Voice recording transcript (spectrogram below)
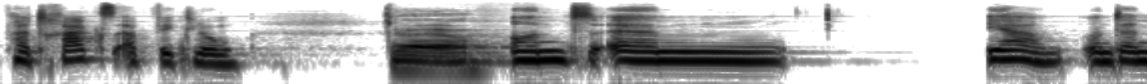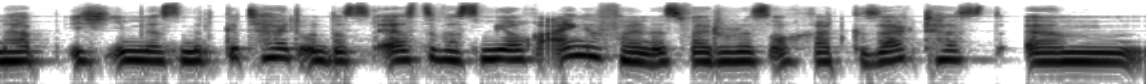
Vertragsabwicklung. ja, ja. Und ähm, ja, und dann habe ich ihm das mitgeteilt und das Erste, was mir auch eingefallen ist, weil du das auch gerade gesagt hast, ähm,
